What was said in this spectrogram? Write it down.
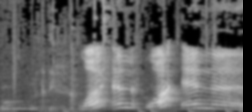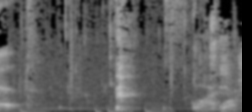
Ooh, look at this. What in what in it? Squash. Squash.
